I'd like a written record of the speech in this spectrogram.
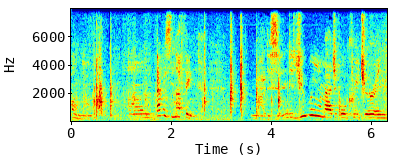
Oh no. Um, that was nothing. Maddison, did you bring a magical creature in?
